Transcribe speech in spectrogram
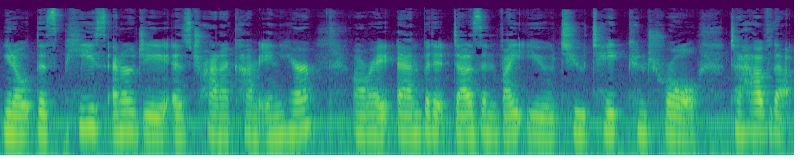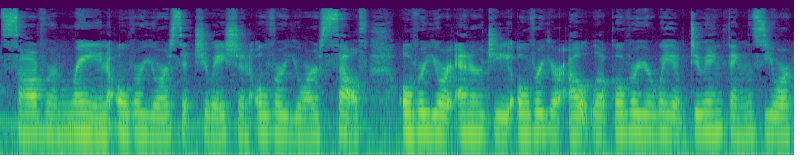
you know, this peace energy is trying to come in here, all right, and but it does invite you to take control, to have that sovereign reign over your situation, over yourself, over your energy, over your outlook, over your way of doing things, your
